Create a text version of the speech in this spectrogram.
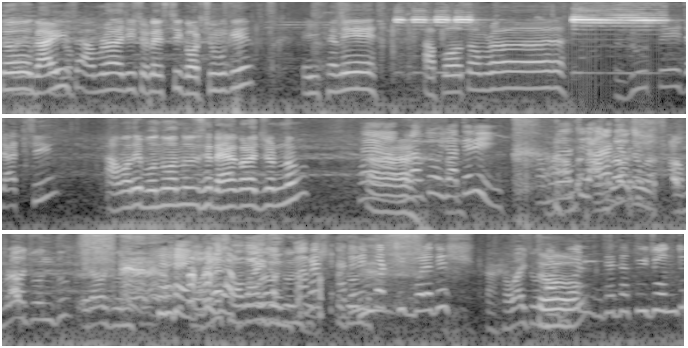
তো গাইস আমরা আজ চলে এসেছি গড়চুমুকে। এইখানে আপাতত আমরা জুতে যাচ্ছি। আমাদের বন্ধু বান্ধবদের সাথে দেখা করার জন্য। হ্যাঁ আহ, তো ওই জাতেরই। আমরা যাচ্ছি আর জাতের আমরাও জন্তু এরাও জন্তু। আমরা সবাই জন্তু। আমরা এতদিন পর ঠিক বলেছিস। সবাই জন্তু। বল যে তুই জন্তু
